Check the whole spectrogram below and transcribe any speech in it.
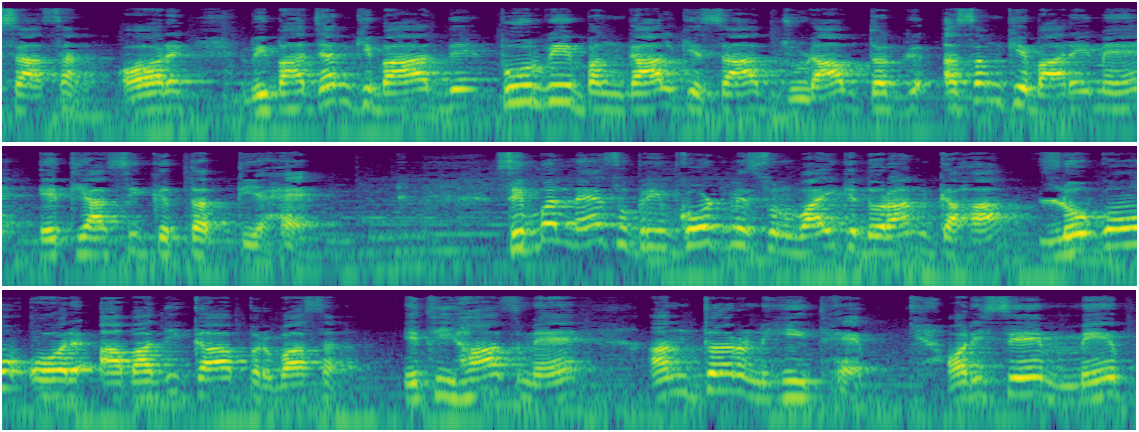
शासन और विभाजन के बाद पूर्वी बंगाल के साथ जुड़ाव तक असम के बारे में ऐतिहासिक तथ्य है। सिब्बल ने सुप्रीम कोर्ट में सुनवाई के दौरान कहा, लोगों और आबादी का प्रवासन इतिहास में अंतर्निहित है और इसे मेप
